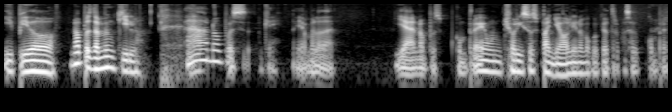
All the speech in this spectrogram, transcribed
Y pido, no, pues dame un kilo. Ah, no, pues, ok, ya me lo dan. Ya, no, pues compré un chorizo español y no me acuerdo qué otra cosa compré.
